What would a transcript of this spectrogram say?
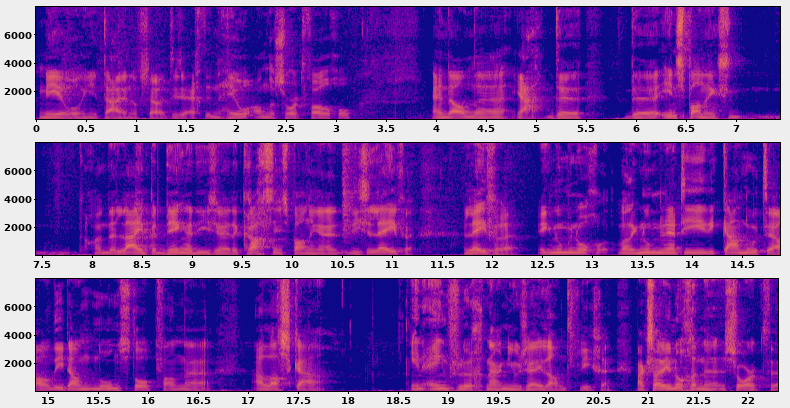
merel in je tuin of zo. Het is echt een heel ander soort vogel. En dan, uh, ja, de, de inspannings... Gewoon de lijpe dingen die ze... De krachtsinspanningen die ze leven, leveren. Ik noem nog... Want ik noemde net die, die Kanutel... Die dan non-stop van... Uh, Alaska in één vlucht naar Nieuw-Zeeland vliegen. Maar ik zal je nog een, een soort. Uh,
